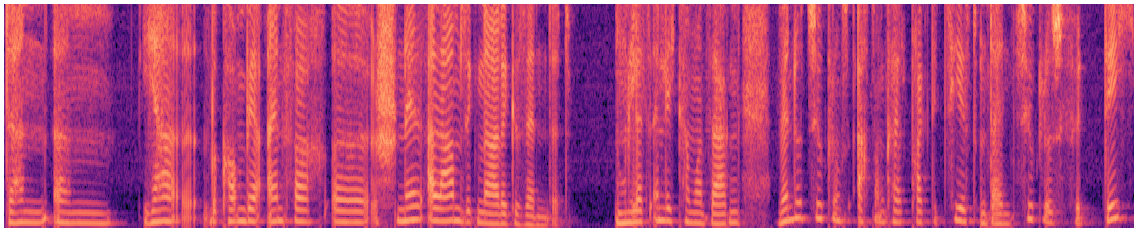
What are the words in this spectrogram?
dann ähm, ja, bekommen wir einfach äh, schnell Alarmsignale gesendet. Und letztendlich kann man sagen, wenn du Zyklusachtsamkeit praktizierst und deinen Zyklus für dich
